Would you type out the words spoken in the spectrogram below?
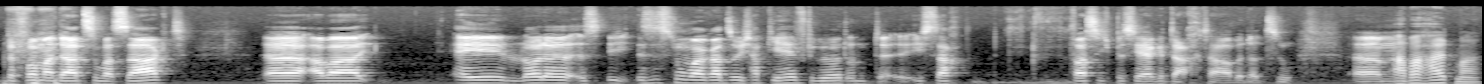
bevor man dazu was sagt. Äh, aber ey, Leute, es, es ist nun mal gerade so, ich habe die Hälfte gehört und äh, ich sag, was ich bisher gedacht habe dazu. Ähm, Aber halt mal.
